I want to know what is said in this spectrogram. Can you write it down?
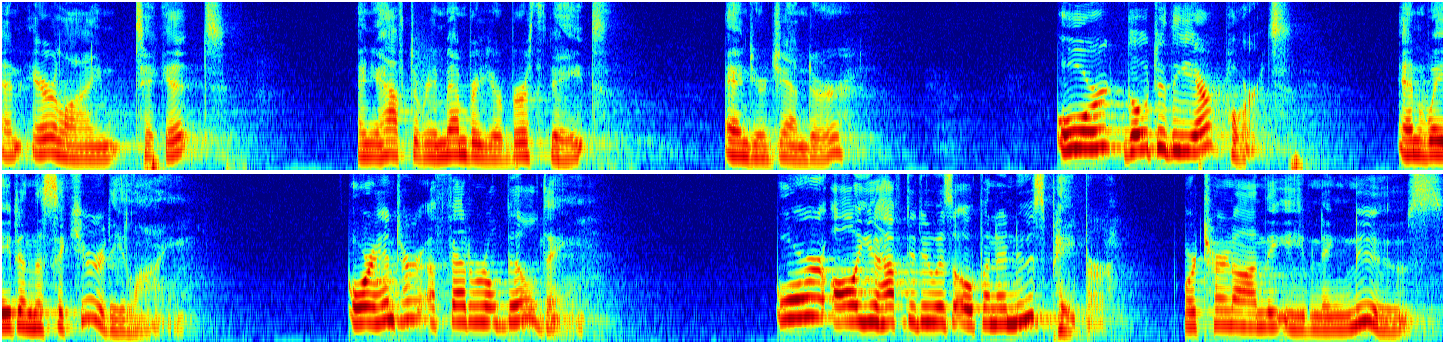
an airline ticket, and you have to remember your birth date and your gender, or go to the airport and wait in the security line, or enter a federal building or all you have to do is open a newspaper or turn on the evening news.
